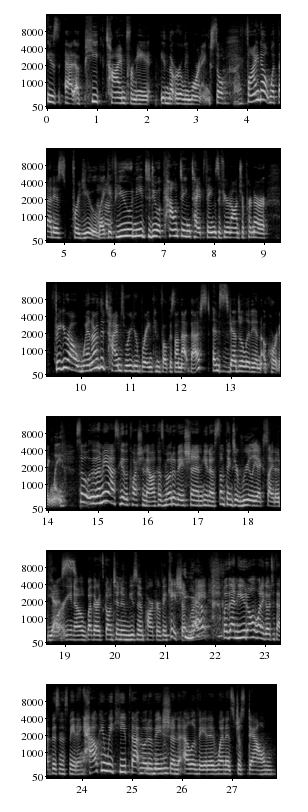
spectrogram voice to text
is at a peak time for me in the early morning. So okay. find out what that is for you. Uh-huh. Like if you need to do accounting type things, if you're an entrepreneur, figure out when are the times where your brain can focus on that best and mm-hmm. schedule it in accordingly. So let me ask you the question now because motivation, you know, some things you're really excited yes. for, you know, whether it's going to an amusement park or vacation, yep. right? But then you don't want to go to that business meeting. How can we keep that mm-hmm. motivation mm-hmm. elevated when it's just down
